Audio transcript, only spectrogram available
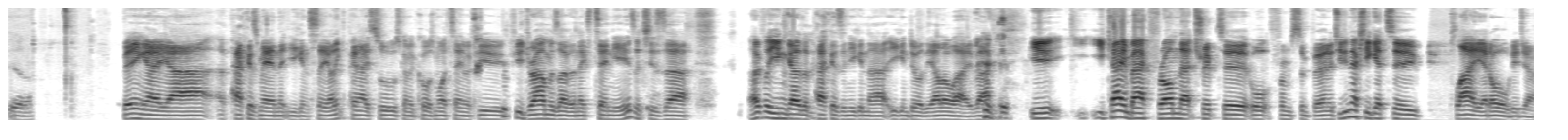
yeah. Being a uh, a Packers man that you can see, I think Penei Sewell is going to cause my team a few few dramas over the next ten years, which is uh, hopefully you can go to the Packers and you can uh, you can do it the other way. But you you came back from that trip to or from St Bernard. You didn't actually get to play at all, did you?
